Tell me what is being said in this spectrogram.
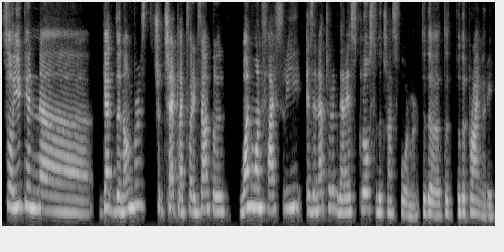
So you can uh, get the numbers, ch check like, for example, 1153 is a network that is close to the transformer, to the, to, to the primary,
